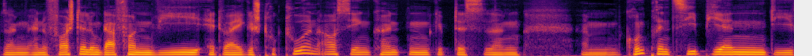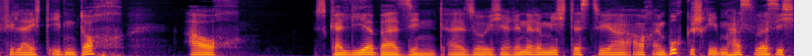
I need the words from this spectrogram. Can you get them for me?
sagen, eine Vorstellung davon, wie etwaige Strukturen aussehen könnten? Gibt es sagen, ähm, Grundprinzipien, die vielleicht eben doch auch skalierbar sind. Also ich erinnere mich, dass du ja auch ein Buch geschrieben hast, was sich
